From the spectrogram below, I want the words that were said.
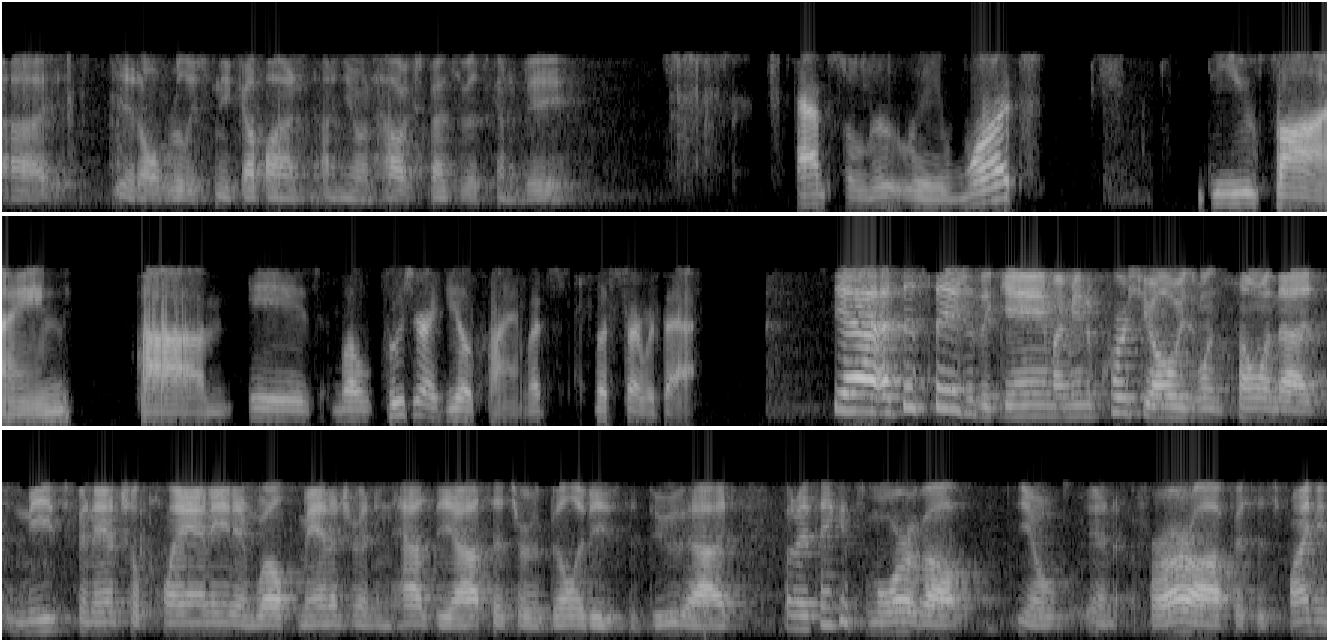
uh, it'll really sneak up on on you on how expensive it's going to be. Absolutely. What do you find um, is well, who's your ideal client? Let's let's start with that. Yeah, at this stage of the game, I mean, of course, you always want someone that needs financial planning and wealth management and has the assets or abilities to do that. But I think it's more about, you know, and for our office, is finding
